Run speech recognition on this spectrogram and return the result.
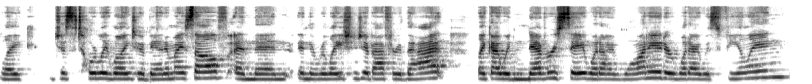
like just totally willing to abandon myself. And then in the relationship after that, like I would never say what I wanted or what I was feeling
